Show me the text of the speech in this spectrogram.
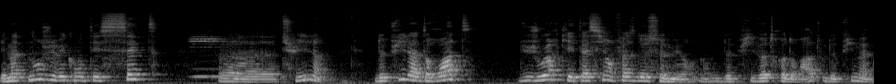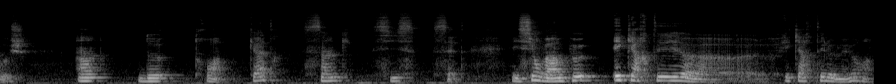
Et maintenant, je vais compter 7 euh, tuiles depuis la droite du joueur qui est assis en face de ce mur. Donc depuis votre droite ou depuis ma gauche. 1, 2, 3, 4, 5, 6, 7. ici, on va un peu écarter, euh, écarter le mur.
